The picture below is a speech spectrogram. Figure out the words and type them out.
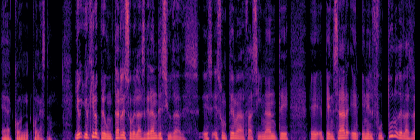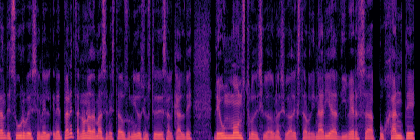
eh, con esto. Yo, quiero preguntarle sobre las grandes ciudades. Es, un tema fascinante eh, pensar en, el futuro de las grandes urbes en el, en el planeta, no nada más en Estados Unidos, y usted es alcalde de un monstruo de ciudad, una ciudad extraordinaria, diversa, pujante,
